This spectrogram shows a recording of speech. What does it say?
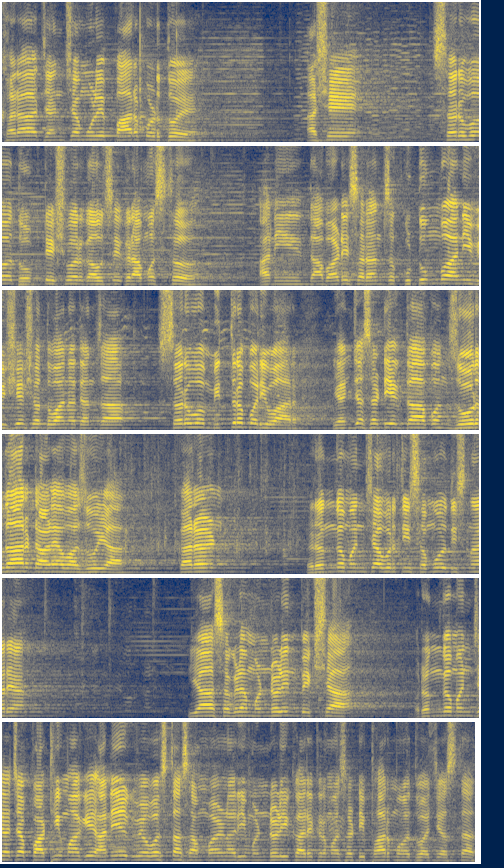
खरा ज्यांच्यामुळे पार पडतोय असे सर्व धोपटेश्वर गावचे ग्रामस्थ आणि दाभाडे सरांचं कुटुंब आणि विशेषत्वानं त्यांचा सर्व मित्रपरिवार यांच्यासाठी एकदा आपण जोरदार टाळ्या वाजवूया. कारण रंगमंचावरती समोर दिसणाऱ्या या सगळ्या मंडळींपेक्षा रंगमंचाच्या पाठीमागे अनेक व्यवस्था सांभाळणारी मंडळी कार्यक्रमासाठी फार महत्त्वाची असतात.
